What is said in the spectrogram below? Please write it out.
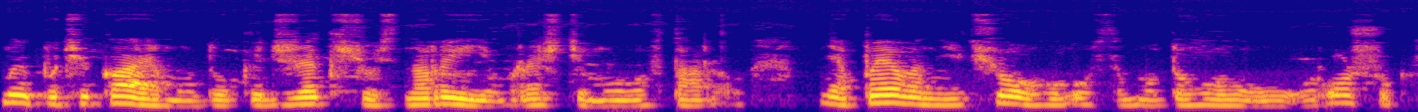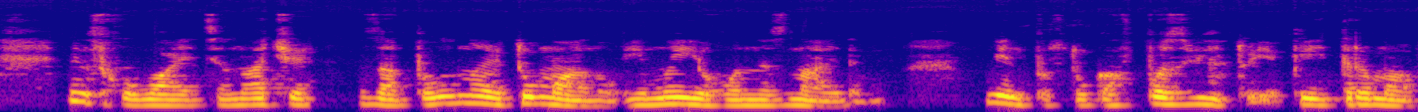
Ми почекаємо, доки Джек щось нариє, врешті мовив Тарел. Я певен, якщо оголосимо то голову у розшук, він сховається, наче за пеленою туману, і ми його не знайдемо. Він постукав по звіту, який тримав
